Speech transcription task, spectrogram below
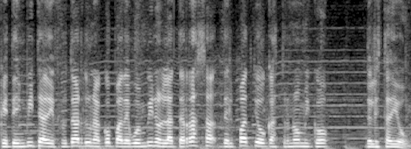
que te invita a disfrutar de una copa de buen vino en la terraza del patio gastronómico del Estadio 1.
